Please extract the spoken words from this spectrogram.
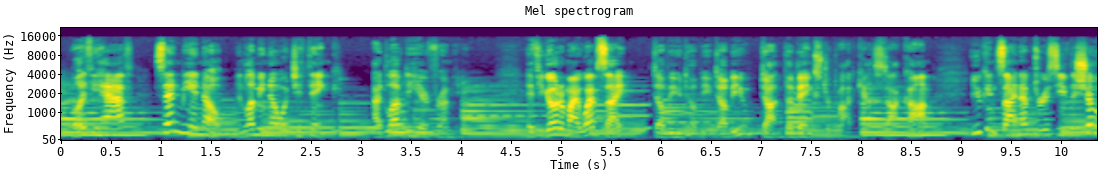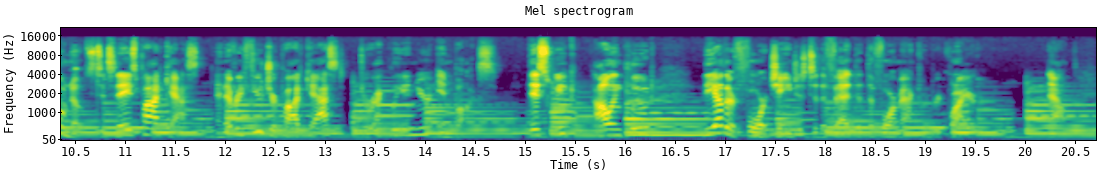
Well, if you have, send me a note and let me know what you think. I'd love to hear from you. If you go to my website, www.thebanksterpodcast.com, you can sign up to receive the show notes to today's podcast and every future podcast directly in your inbox. This week, I'll include the other four changes to the Fed that the FORM Act would require. Now,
